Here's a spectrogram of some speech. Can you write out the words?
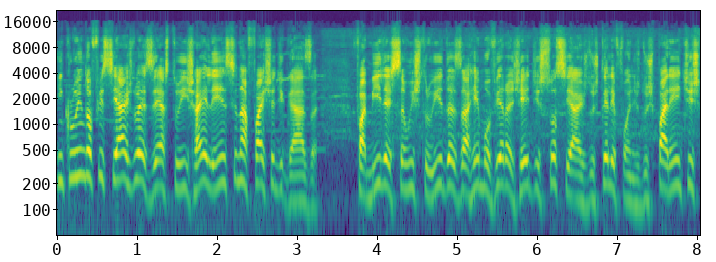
incluindo oficiais do exército israelense na faixa de Gaza. Famílias são instruídas a remover as redes sociais dos telefones dos parentes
